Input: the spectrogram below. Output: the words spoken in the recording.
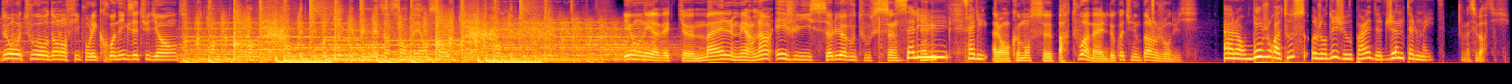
Resume. retour dans l'amphi pour les chroniques étudiantes. Et on est avec euh, Maël, Merlin et Julie. Salut à vous tous. Salut. Salut. Alors on commence par toi Maël. De quoi tu nous parles aujourd'hui? Alors bonjour à tous. Aujourd'hui je vais vous parler de Gentlemate. Bah, c'est parti.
